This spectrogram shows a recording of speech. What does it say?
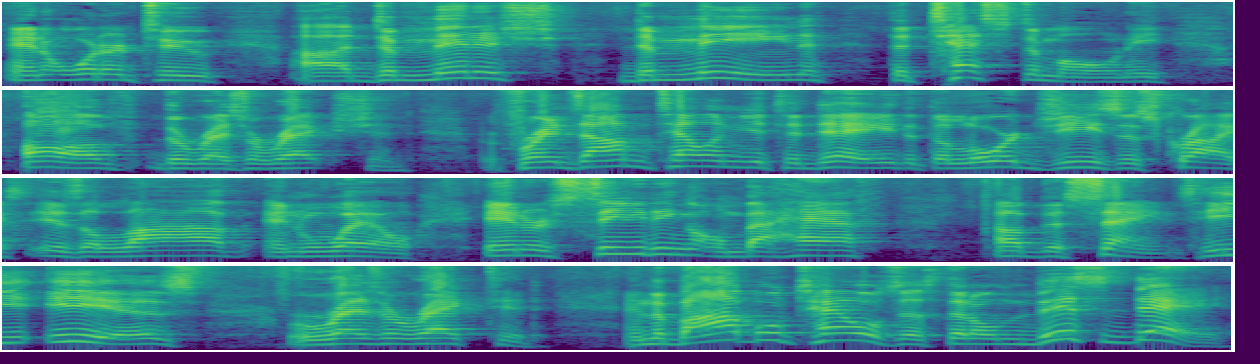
in order to uh, diminish, demean the testimony of the resurrection. But friends, I'm telling you today that the Lord Jesus Christ is alive and well, interceding on behalf of the saints. He is resurrected. And the Bible tells us that on this day,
